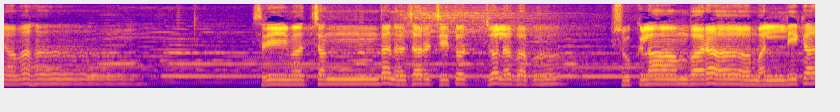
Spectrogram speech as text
नमः। श्रीमच्चन्दनचर्चितोज्ज्वलवपु शुक्लाम्बरा मल्लिका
